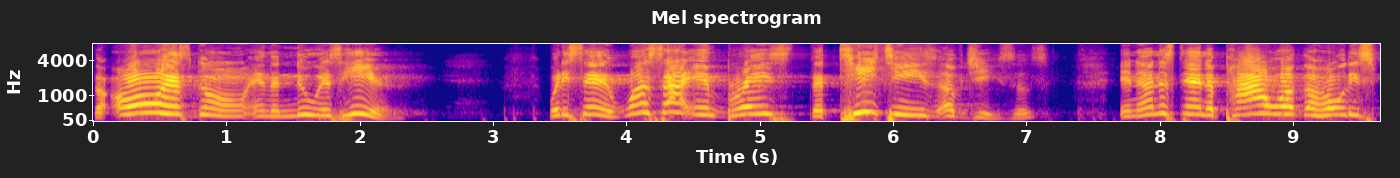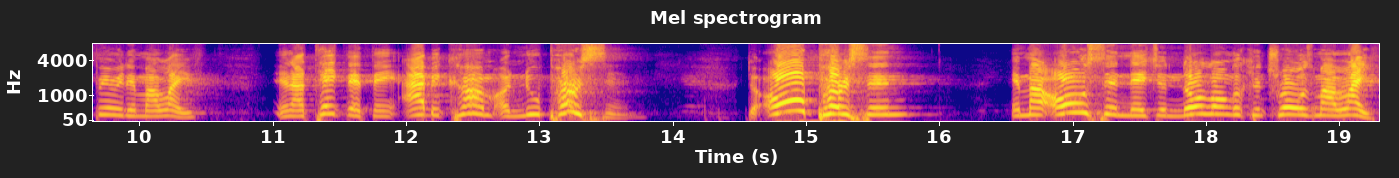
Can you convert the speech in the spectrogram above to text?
the old has gone, and the new is here. What he's saying, once I embrace the teachings of Jesus and understand the power of the Holy Spirit in my life, and I take that thing, I become a new person. The old person in my old sin nature no longer controls my life.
